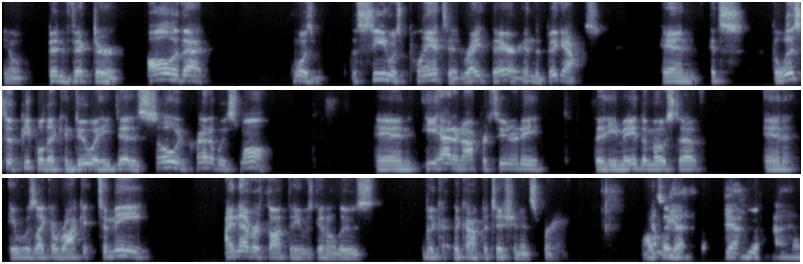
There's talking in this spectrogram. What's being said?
you know, Ben Victor, all of that was the seed was planted right there in the big house. And it's the list of people that can do what he did is so incredibly small. And he had an opportunity that he made the most of. And it was like a rocket to me. I never thought that he was going to lose the, the competition in spring. I'll say yeah. that. Yeah,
